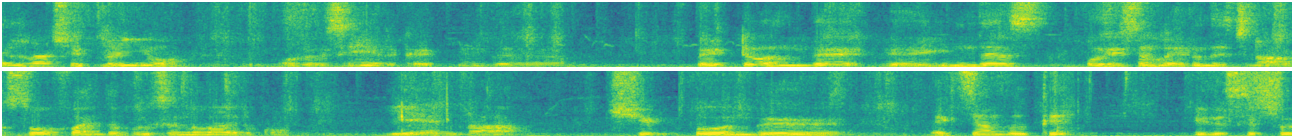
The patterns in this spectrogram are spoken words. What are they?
எல்லா ஷிப்லையும் ஒரு விஷயம் இருக்கு. இந்த பெட்டு வந்து இந்த பொசிஷனில் இருந்துச்சுன்னா சோஃபா இந்த பொசிஷனில் தான் இருக்கும். ஏன்னா ஷிப்பு வந்து எக்ஸாம்பிளுக்கு இது ship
